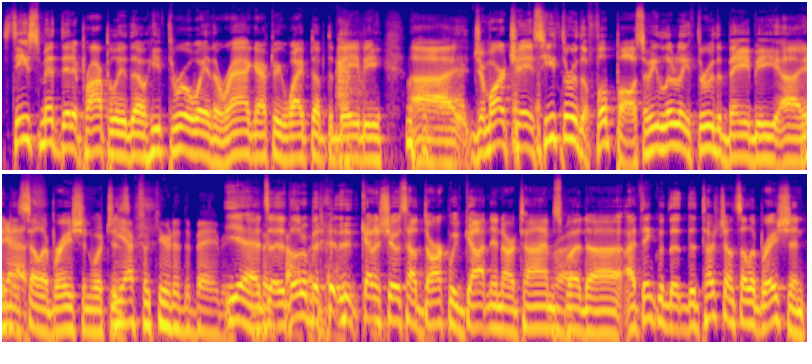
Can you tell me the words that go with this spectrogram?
Steve Smith did it properly though. He threw away the rag after he wiped up the baby. Uh, Ja'Marr Chase, he threw the football, so he literally threw the baby uh, in his celebration, which is He executed the baby. yeah, it's a, big little bit. It kind of shows how dark we've gotten in our times. Right. But uh, I think with the, the touchdown celebration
